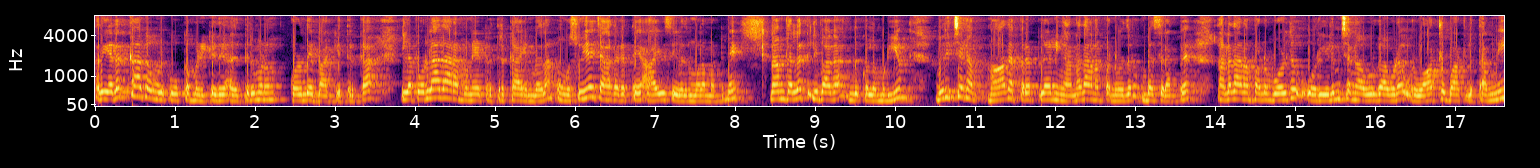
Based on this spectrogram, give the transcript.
அது எதற்காக உங்களுக்கு ஊக்கமளிக்குது? அது திருமணம் குழந்தை பாக்கியத்திற்கா இல்லை பொருளாதார முன்னேற்றத்திற்கா என்பதெல்லாம் உங்கள் சுய ஜாதகத்தை ஆய்வு செய்வதன் மூலம் மட்டுமே நாம் தெல்ல தெளிவாக அறிந்து கொள்ள முடியும். விருச்சகம் மாத பிறப்பில் நீங்கள் அன்னதானம் பண்ணுவது ரொம்ப சிறப்பு. அன்னதானம் பண்ணும்பொழுது ஒரு எலுமிச்சங்காய் ஊர்காவோட ஒரு வாட்டர் பாட்டில் தண்ணி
